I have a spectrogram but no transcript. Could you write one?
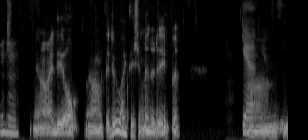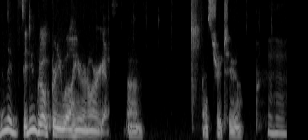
Mhm. You know ideal. Uh, they do like the humidity, but Yeah. um, they they do grow pretty well here in Oregon. Um, that's true too. Mhm.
